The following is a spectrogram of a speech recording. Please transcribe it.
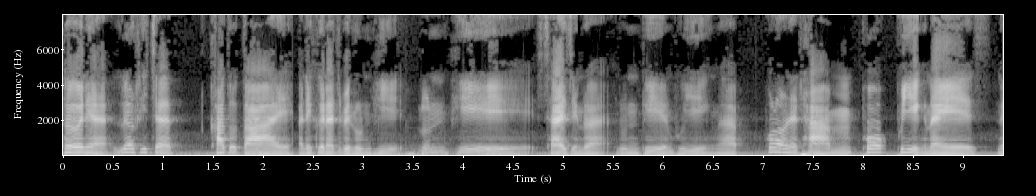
เธอเนี่ยเลือกที่จะฆ่าตัวตาย อันนี้คือน่าจะเป็นรุ่นพี่ รุ่นพี่ใช่จริงด้วย รุ่นพี่เป็นผู้หญิงนะครับพวกเราเนี่ยถามพวกผู้หญิงในใน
